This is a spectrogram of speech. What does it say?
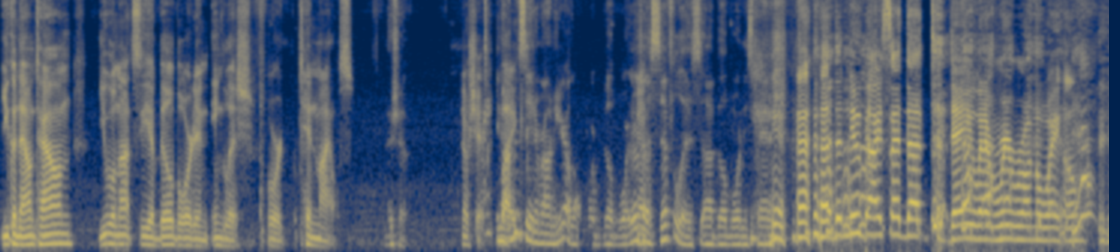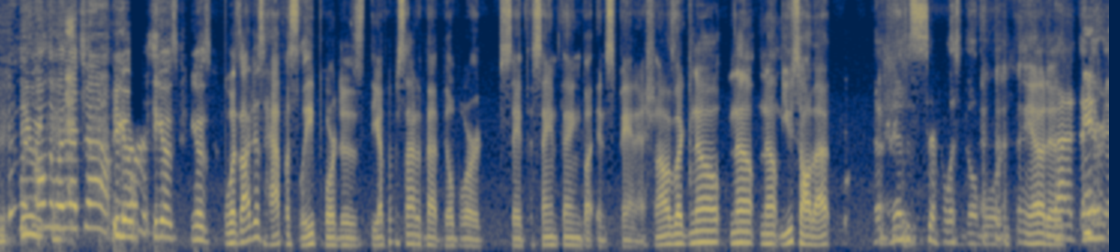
you go downtown, you will not see a billboard in English for 10 miles. No shit. No shit. You know, I've Like, been seeing around here a lot more billboard. There's Yeah. a syphilis uh, billboard in Spanish. the new guy said that today whenever we were on the way home. He on the way to that job. He goes, he goes, he goes, was I just half asleep or does the other side of that billboard say the same thing but in Spanish? And I was like, no, no, no, you saw that. It is a syphilis billboard. yeah, it is. That- and there- and that-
